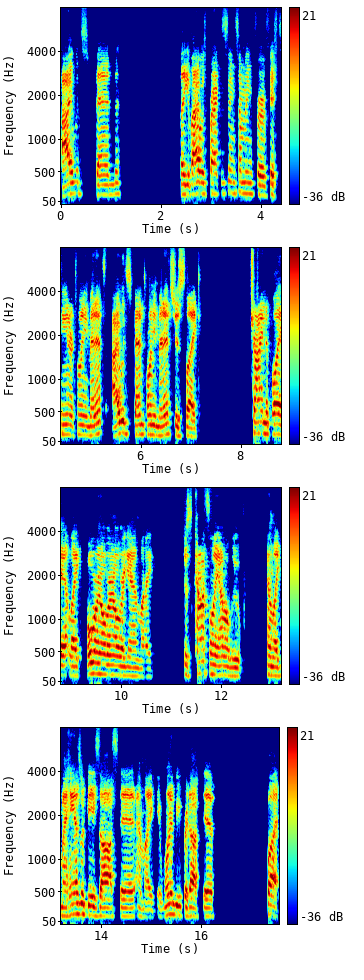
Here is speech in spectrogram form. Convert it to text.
i would spend like if i was practicing something for 15 or 20 minutes i would spend 20 minutes just like trying to play it like over and over and over again, like just constantly on a loop. And like my hands would be exhausted and like it wouldn't be productive. But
